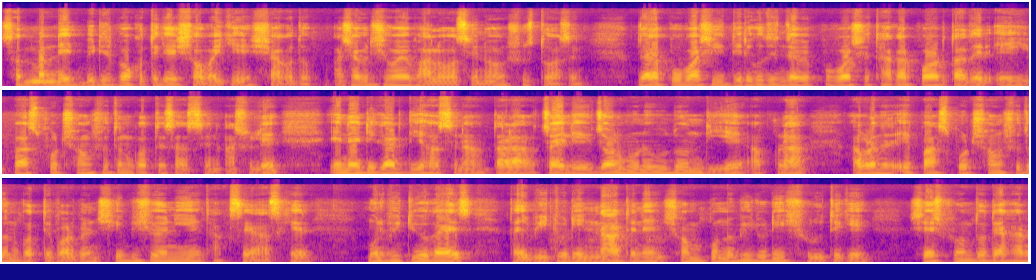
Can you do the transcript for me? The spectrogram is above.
সাদমান নেট বিডির পক্ষ থেকে সবাইকে স্বাগত আশা করি সবাই ভালো আছেন ও সুস্থ আছেন। যারা প্রবাসী, দীর্ঘদিন যাবে প্রবাসে থাকার পর তাদের এই পাসপোর্ট সংশোধন করতে চাচ্ছেন, আসলে এনআইডি কার্ড দিয়ে হচ্ছে না। তারা চাইলে জন্ম নিবন্ধন দিয়ে আপনারা, আপনাদের এই পাসপোর্ট সংশোধন করতে পারবেন। সে বিষয় নিয়ে থাকছে আজকের মূল ভিডিও গাইজ তাই ভিডিওটি না টেনে সম্পূর্ণ ভিডিওটি শুরু থেকে শেষ পর্যন্ত দেখার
